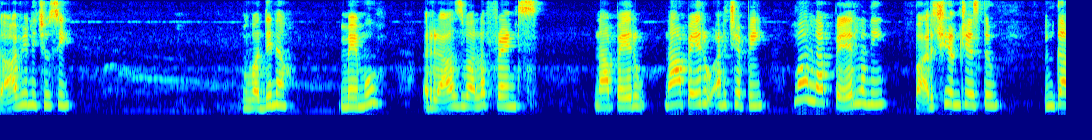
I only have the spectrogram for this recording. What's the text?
కావ్యని చూసి వదిన మేము రాజ్ వాళ్ళ ఫ్రెండ్స్. నా పేరు నా పేరు అని చెప్పి వాళ్ళ పేర్లని పరిచయం చేస్తూ ఇంకా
